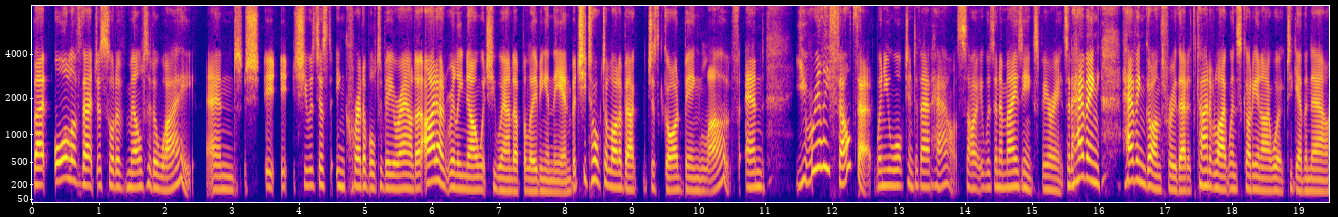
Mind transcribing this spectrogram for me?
But all of that just sort of melted away. And sh it, it, she was just incredible to be around. And I don't really know what she wound up believing in the end, but she talked a lot about just God being love. And you really felt that when you walked into that house. So it was an amazing experience. And having having gone through that, it's kind of like when Scotty and I work together now.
